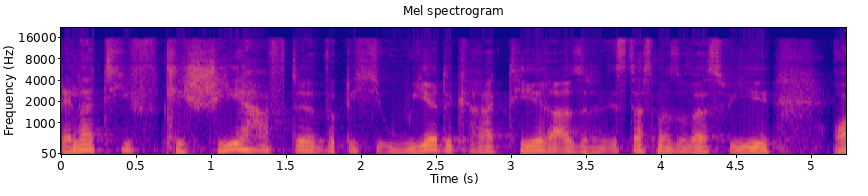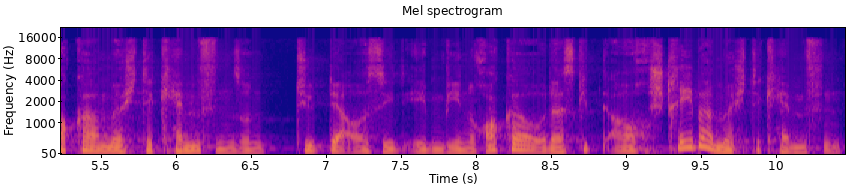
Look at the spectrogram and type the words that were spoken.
relativ klischeehafte, wirklich weirde Charaktere. Also dann ist das mal sowas wie Rocker möchte kämpfen, so ein Typ, der aussieht eben wie ein Rocker oder es gibt auch Streber möchte kämpfen.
